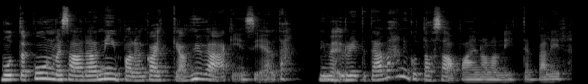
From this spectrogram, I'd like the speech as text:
Mutta kun me saadaan niin paljon kaikkea hyvääkin sieltä, niin me mm. yritetään vähän niin kuin tasapainolla niiden välillä.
